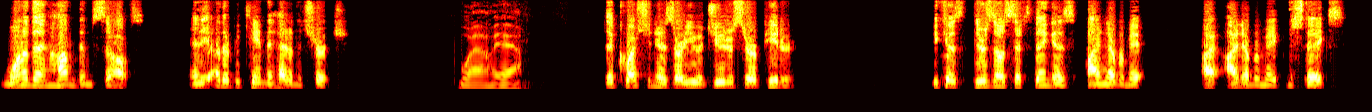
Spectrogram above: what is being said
One of them hung themselves and the other became the head of the church. Wow. Yeah. The question is, are you a Judas or a Peter? Because there's no such thing as I never make, I, I never make mistakes.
